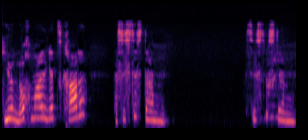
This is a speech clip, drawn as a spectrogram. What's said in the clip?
hier nochmal jetzt gerade. Was ist das dann? Was ist das denn?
